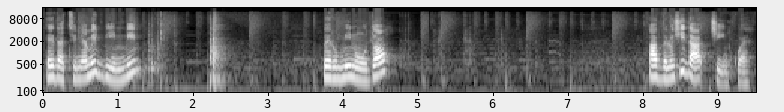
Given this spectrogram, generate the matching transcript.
Ed azioniamo il bimbi per un minuto a velocità 5.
